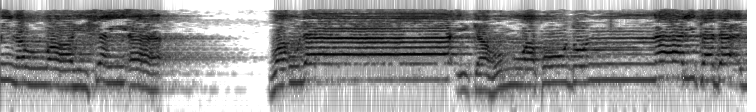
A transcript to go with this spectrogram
من الله شيئا واولئك هم وقود النار كدأب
